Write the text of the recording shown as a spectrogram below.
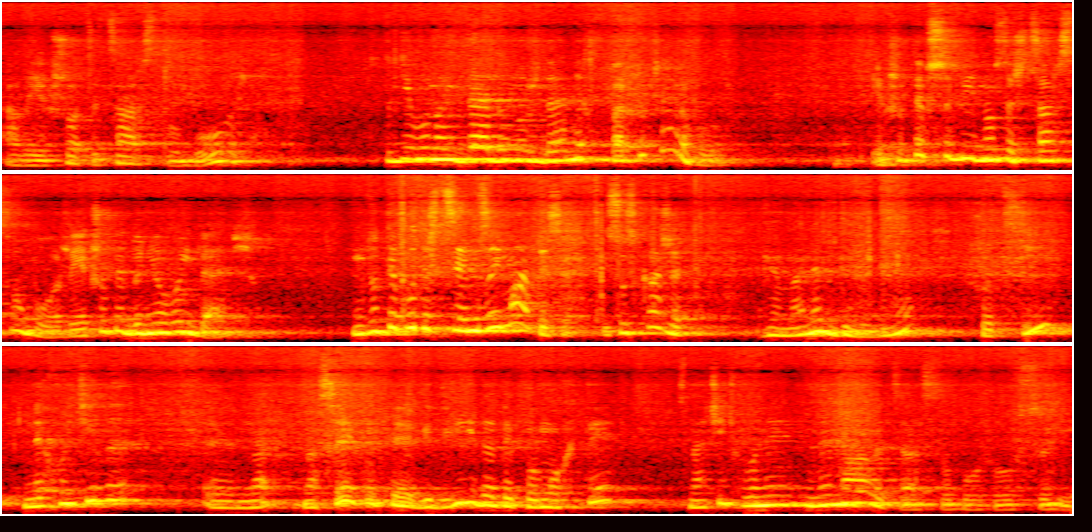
Але якщо це царство Боже, тоді воно йде до нужденних в першу чергу. Якщо ти в собі носиш царство Боже, якщо ти до нього йдеш, ну то ти будеш цим займатися. Ісус каже, для мене дивно, що ці не хотіли наситити, відвідати, допомогти, значить вони не мали царства Божого в собі.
